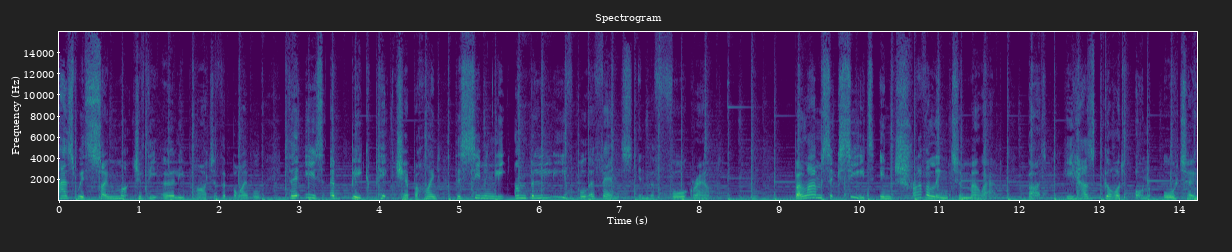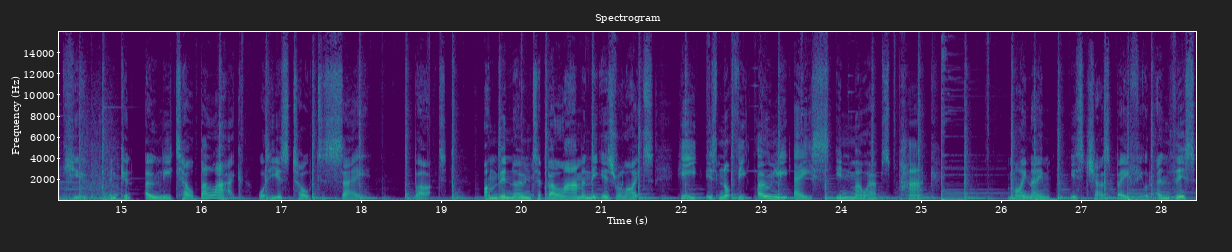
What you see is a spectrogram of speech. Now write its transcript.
as with so much of the early part of the Bible, there is a big picture behind the seemingly unbelievable events in the foreground. Balaam succeeds in travelling to Moab but he has God on auto cue and can only tell Balak what he is told to say. But, unbeknown to Balaam and the Israelites, he is not the only ace in Moab's pack. My name is Chas Bayfield, and this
